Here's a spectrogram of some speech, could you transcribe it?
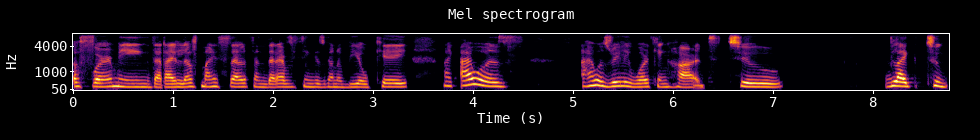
affirming that i love myself and that everything is going to be okay like i was i was really working hard to like to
